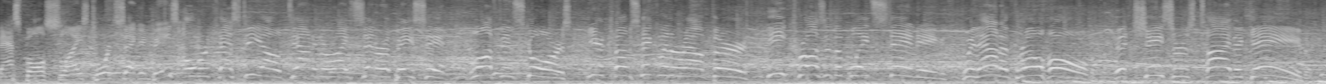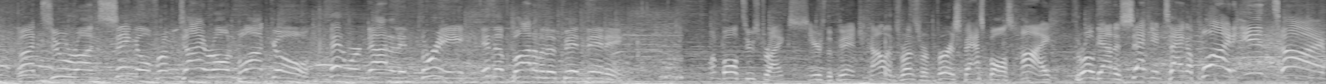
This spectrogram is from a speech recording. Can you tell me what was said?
Fastball slice towards second base. Over Castillo. Down in the right center. A base hit. Loftin scores. Here comes Hicklin around third. He crosses the plate standing without a throw home. The Chasers tie the game. A two run single from Dairon Blanco. And we're knotted at three in the bottom of the fifth inning. One ball, two strikes. Here's the pitch. Collins runs from first. Fastball's high. Throw down to second. Tag applied. In time.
